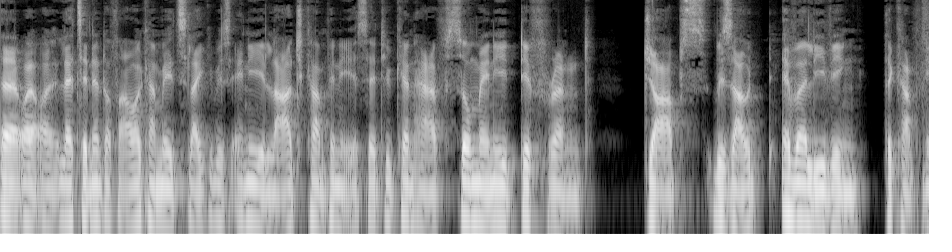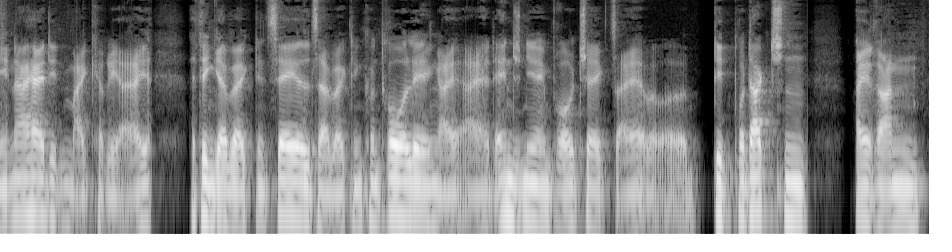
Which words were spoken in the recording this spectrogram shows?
uh, or, or let's say not of our company, it's like with any large company, is that you can have so many different jobs without ever leaving the company. And I had it in my career. I, I think I worked in sales, I worked in controlling, I, I had engineering projects, I uh, did production, I run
